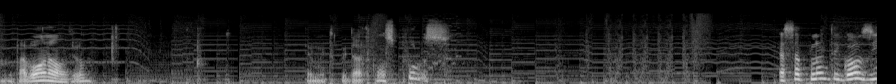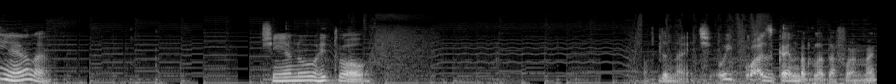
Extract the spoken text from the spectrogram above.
Não tá bom não, viu? Ter muito cuidado com os pulos. Essa planta é igualzinha a ela tinha no ritual of the night. Ui, quase caímos da plataforma,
